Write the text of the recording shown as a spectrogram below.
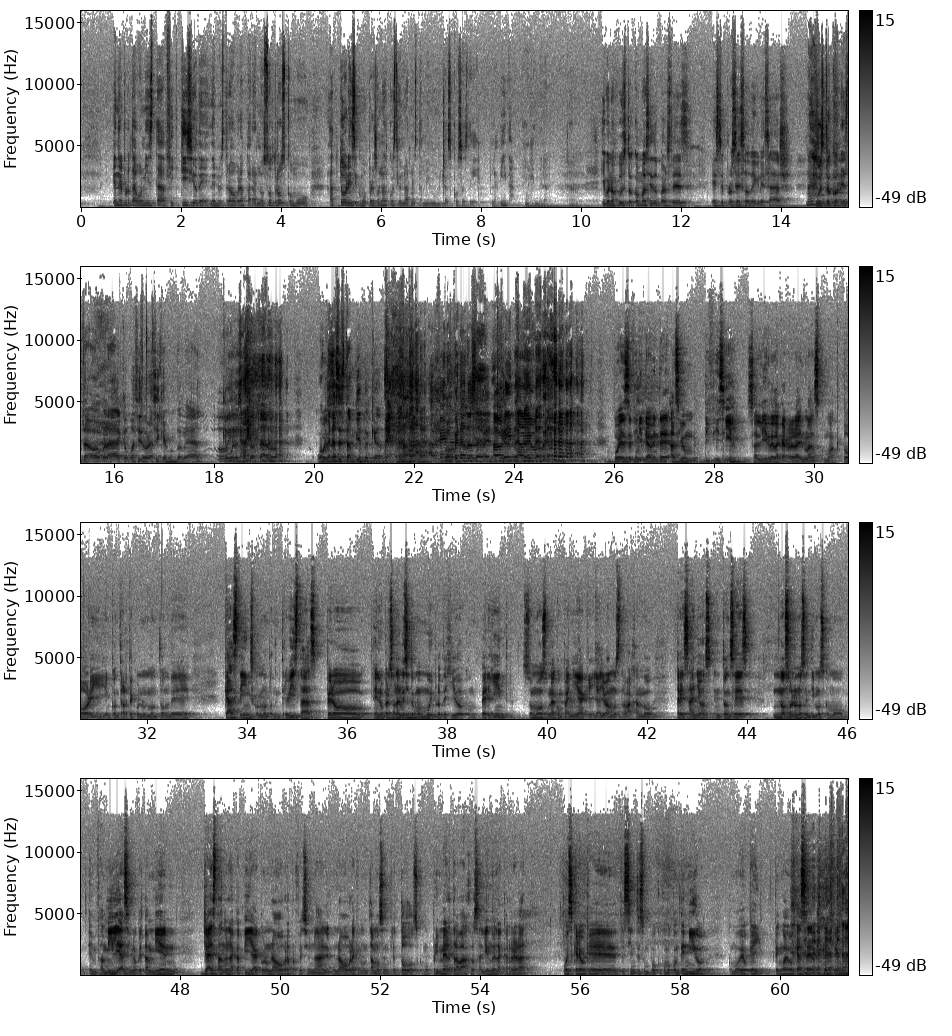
en el protagonista ficticio de, de, nuestra obra para nosotros como actores y como personas cuestionarnos también muchas cosas de la vida en general. Y bueno, justo, ¿cómo ha sido para ustedes este proceso de egresar? justo con esta obra, cómo ha sido ahora sí que el mundo real, cómo los ha tratado. O pues apenas están viendo qué onda. o apenas no saben. Ahorita vemos. Pues definitivamente ha sido difícil salir de la carrera y más como actor y encontrarte con un montón de castings, con un montón de entrevistas, pero en lo personal me siento como muy protegido con Pergint. Somos una compañía que ya llevamos trabajando tres años, entonces no solo nos sentimos como en familia, sino que también ya estando en la capilla con una obra profesional, una obra que montamos entre todos como primer trabajo saliendo de la carrera, pues creo que te sientes un poco como contenido como de, ok, tengo algo que hacer, tengo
